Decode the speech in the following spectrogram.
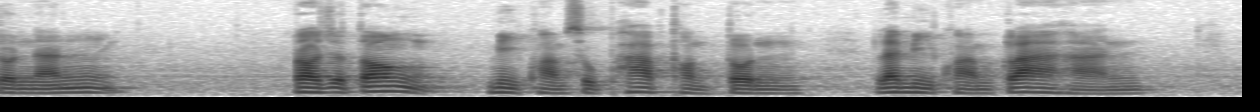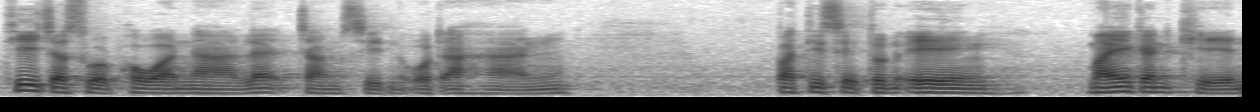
จญนั้น เราจะต้องมีความสุภาพถ่อมตน และมีความกล้าหาญที่จะสวดภาวนาและจำศีลอดอาหาร ปฏิเสธตนเอง ไม้กางเขน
